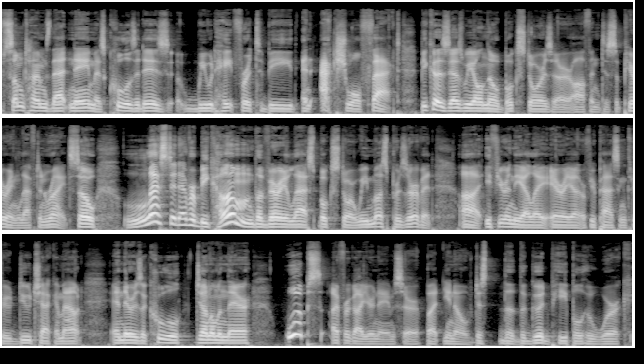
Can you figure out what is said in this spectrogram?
sometimes that name, as cool as it is, we would hate for it to be an actual fact because, as we all know, bookstores are often disappearing left and right. So, lest it ever become the very last bookstore, we must preserve it. Uh, if you're in the LA area or if you're passing through, do check them out. And there is a cool gentleman there Whoops, I forgot your name, sir. But you know, just the the good people who work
